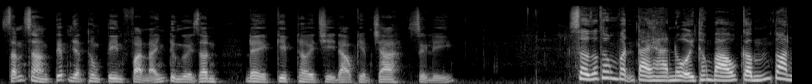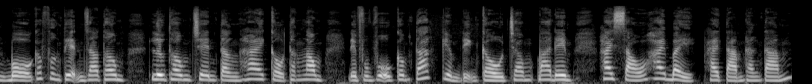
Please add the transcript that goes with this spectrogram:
sẵn sàng tiếp nhận thông tin phản ánh từ người dân để kịp thời chỉ đạo kiểm tra, xử lý. Sở Giao thông Vận tải Hà Nội thông báo cấm toàn bộ các phương tiện giao thông lưu thông trên tầng 2 cầu Thăng Long để phục vụ công tác kiểm định cầu trong 3 đêm 26, 27, 28 tháng 8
